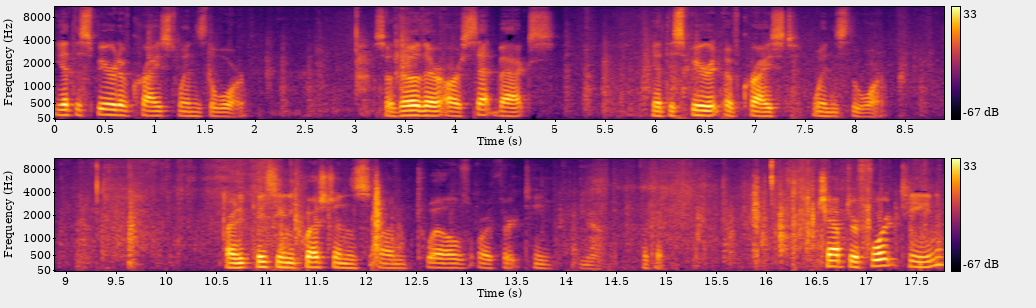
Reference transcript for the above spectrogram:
yet the Spirit of Christ wins the war. So, though there are setbacks, yet the Spirit of Christ wins the war. All right, Casey, any questions on 12 or 13? No. Okay. Chapter 14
